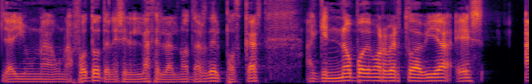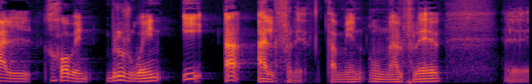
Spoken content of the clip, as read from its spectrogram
ya hay una, una, foto, tenéis el enlace en las notas del podcast, a quien no podemos ver todavía es al joven Bruce Wayne y a Alfred, también un Alfred eh,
